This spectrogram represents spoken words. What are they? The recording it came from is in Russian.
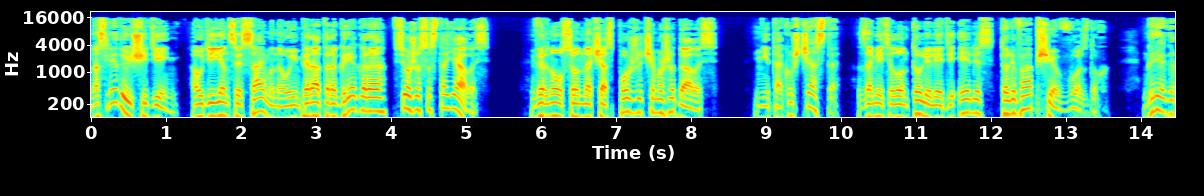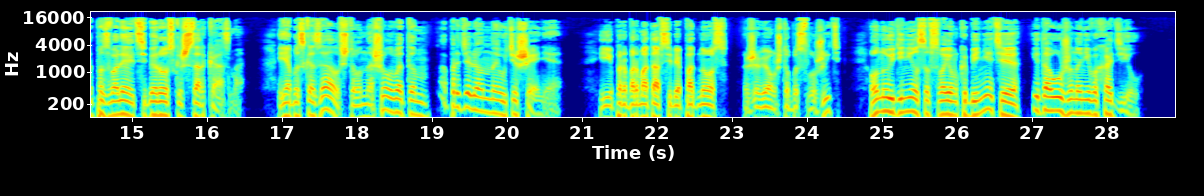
На следующий день аудиенция Саймона у императора Грегора все же состоялась. Вернулся он на час позже, чем ожидалось. «Не так уж часто», — заметил он то ли леди Элис, то ли вообще в воздух. Грегор позволяет себе роскошь сарказма. Я бы сказал, что он нашел в этом определенное утешение. И, пробормотав себе под нос «живем, чтобы служить», он уединился в своем кабинете и до ужина не выходил.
